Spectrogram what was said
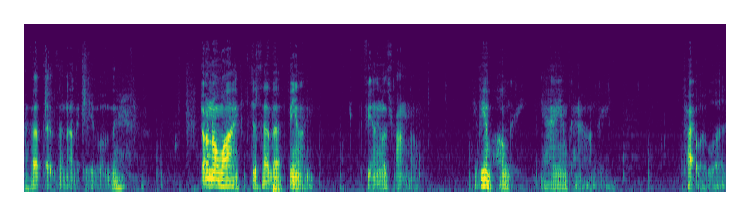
I thought that was another cave over there. Don't know why. Just had that feeling. The feeling was wrong though. Maybe I'm hungry. Yeah, I am kind of hungry. Probably what it was.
